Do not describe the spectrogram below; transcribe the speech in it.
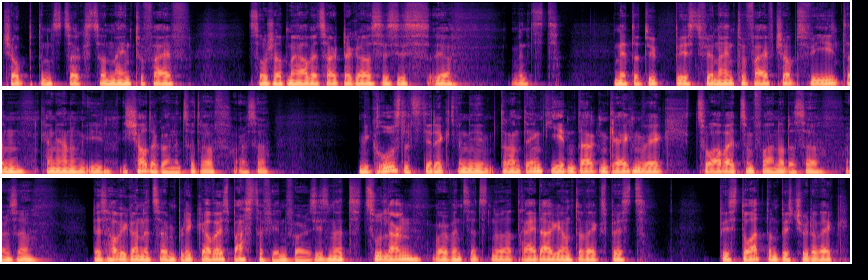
Job, wenn du sagst, so 9 to 5. So schaut mein Arbeitsalltag aus. Es ist, ja, wenn du nicht der Typ bist für 9 to 5 Jobs wie ich, dann, keine Ahnung, ich, ich schaue da gar nicht so drauf. Also mich gruselt es direkt, wenn ich daran denke, jeden Tag den gleichen Weg zur Arbeit zu fahren oder so. Also das habe ich gar nicht so im Blick, aber es passt auf jeden Fall. Es ist nicht zu lang, weil wenn du jetzt nur drei Tage unterwegs bist, bist dort und bist schon wieder weg.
